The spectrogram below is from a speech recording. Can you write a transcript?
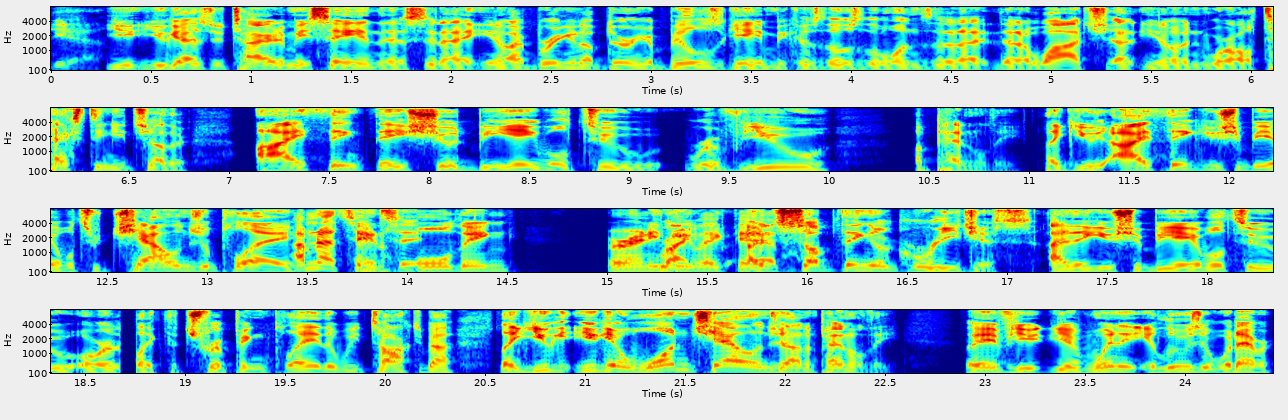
yeah. You, you guys are tired of me saying this, and I, you know, I bring it up during a Bills game because those are the ones that I that I watch. uh, You know, and we're all texting each other. I think they should be able to review a penalty. Like you, I think you should be able to challenge a play. I'm not saying and say- holding or anything right, like uh, that. something egregious. I think you should be able to, or like the tripping play that we talked about. Like you, you get one challenge on a penalty. Like if you, you win it, you lose it, whatever.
